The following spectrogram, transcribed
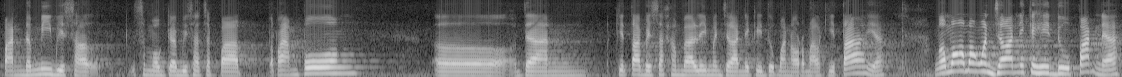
pandemi bisa semoga bisa cepat rampung uh, dan kita bisa kembali menjalani kehidupan normal kita ya. Ngomong-ngomong menjalani kehidupan ya,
